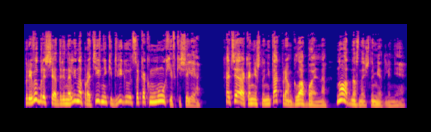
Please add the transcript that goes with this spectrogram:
при выбросе адреналина противники двигаются как мухи в киселе. Хотя, конечно, не так прям глобально, но однозначно медленнее.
